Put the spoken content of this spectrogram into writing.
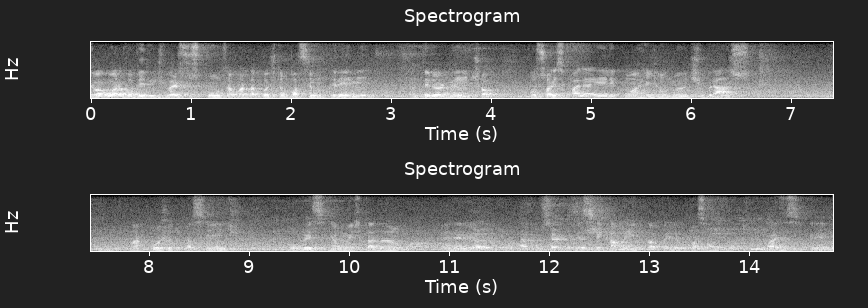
eu agora vou vir em diversos pontos agora da coxa, então passei um creme anteriormente, ó, vou só espalhar ele com a região do meu antebraço, na coxa do paciente, vou ver se realmente está dando, ainda é melhor, está com certo dessecamento da pele, vou passar um pouquinho mais esse creme,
